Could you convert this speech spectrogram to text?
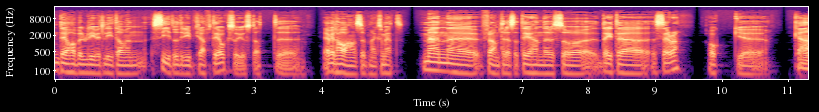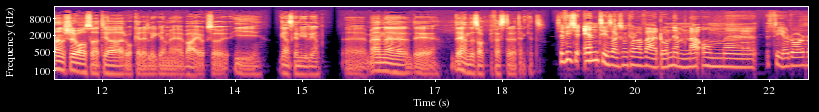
det har väl blivit lite av en sidodrivkraft det också, just att eh, jag vill ha hans uppmärksamhet. Men eh, fram till dess att det händer så dejtar jag Sarah. Och kanske var så att jag råkade ligga med Vi också i ganska nyligen. Eh, men eh, det, det hände saker på fester helt enkelt. Så det finns ju en till sak som kan vara värd att nämna om eh, Theodore.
